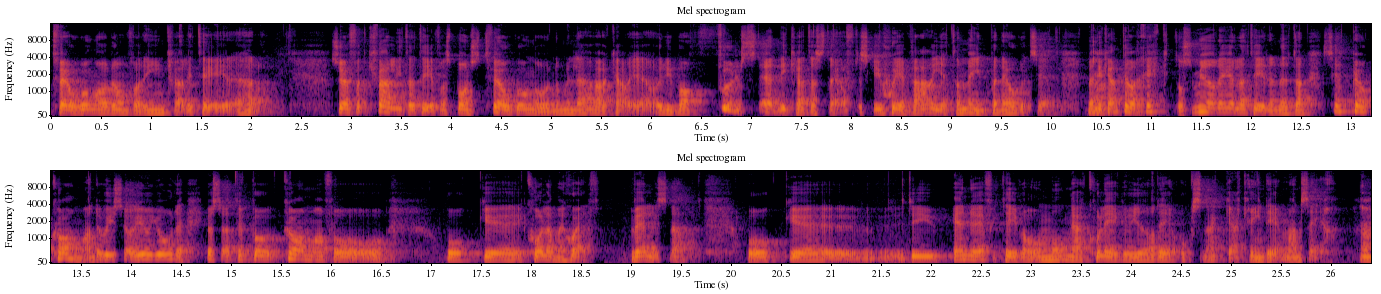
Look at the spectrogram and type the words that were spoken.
två gånger av dem var det ingen kvalitet i det heller. Så jag har fått kvalitativ respons två gånger under min lärarkarriär och det är bara fullständig katastrof. Det ska ju ske varje termin på något sätt. Men det kan inte vara rektor som gör det hela tiden utan sätt på kameran. Det var ju så jag gjorde. Jag satte på kameran för att och, eh, kolla mig själv väldigt snabbt. Och eh, det är ju ännu effektivare om många kollegor gör det och snackar kring det man ser ja.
